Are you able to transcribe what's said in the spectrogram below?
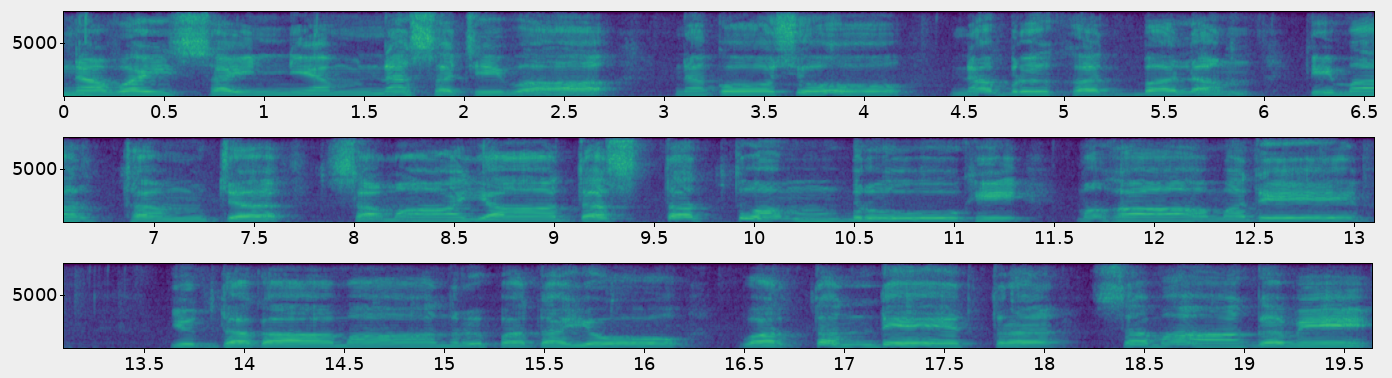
न वै सैन्यं न सचिवा न कोशो न बृहद्बलं किमर्थं च समायातस्तत्त्वं ब्रूहि महामदे युद्धकामानृपतयो वर्तन्तेऽत्र समागमे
